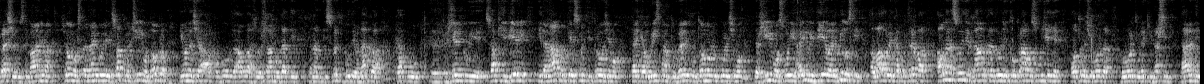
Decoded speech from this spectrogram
braći muslimanima, sve ono što je najbolje, da svakome činimo dobro i onda će, ako Bog da Allah želešanu dati da nam i smrt bude onakva kakvu e, priželjkuje svaki vjernik i da nakon te smrti prođemo taj kaburistan, tu veliku domovinu koju ćemo da živimo od svojih hajili dijela i milosti Allahove kako treba, a onda na svoj danu kada dođe to pravo suđenje, a o tome ćemo možda govoriti u nekim našim narednim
